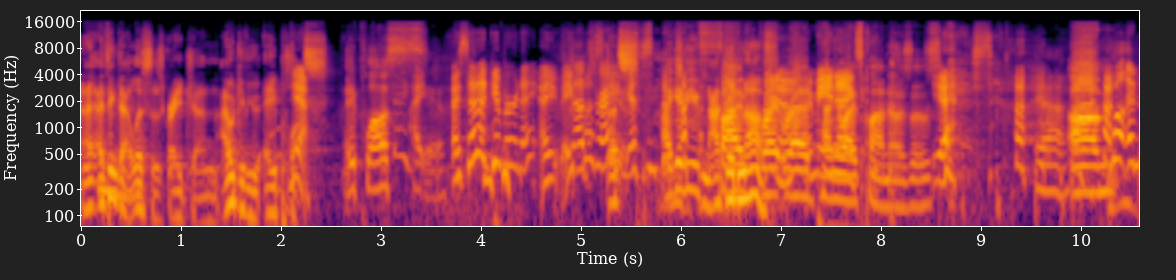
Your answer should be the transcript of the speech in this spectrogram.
And I, I think that list is great, Jenn. I would give you a plus. A plus. I said I'd give her an A. I, a That's plus right. That's- yes. I give you Not good five enough. bright Yeah, red I mean, Pennywise like- clown noses. Yes. yeah. Um, well, and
